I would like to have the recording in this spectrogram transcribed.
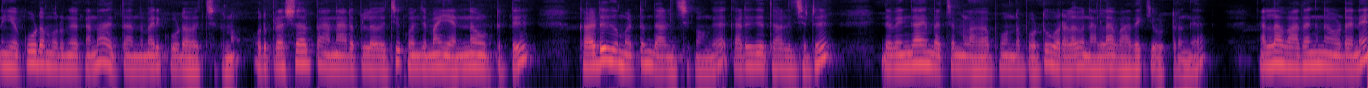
நீங்கள் கூட முருங்கைக்காய்னா அதுக்கு தகுந்த மாதிரி கூட வச்சுக்கணும். ஒரு ப்ரெஷர் பேன் அடுப்பில் வச்சு கொஞ்சமாக எண்ணெய் விட்டுட்டு கடுகு மட்டும் தாளிச்சுக்கோங்க. கடுகு தாளிச்சிட்டு இந்த வெங்காயம் பச்சை மிளகாய் பூண்டை போட்டு ஓரளவு நல்லா வதக்கி விட்ருங்க நல்லா வதங்கின உடனே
